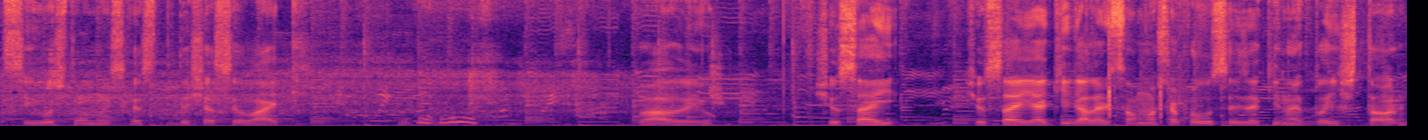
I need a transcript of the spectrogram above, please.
Se gostou, não esqueça de deixar seu like. Uhul. Valeu. Deixa eu sair. Deixa eu sair aqui, galera. Só mostrar pra vocês aqui na Play Store.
